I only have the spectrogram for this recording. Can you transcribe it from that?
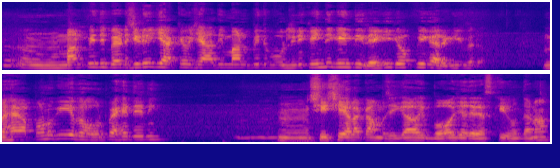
ਅਮ, ਮਨਪ੍ਰੀਤ ਦੀ ਬੈੱਡ ਸ਼ੀਟ ਵੀ ਜਾ ਕੇ ਵਿਛਾਤੀ ਮਨਪ੍ਰੀਤ ਬੋਲੀ ਨਹੀਂ ਕਹਿੰਦੀ ਕਹਿੰਦੀ ਰਹਿ ਗਈ ਚੁੱਪ ਹੀ ਕਰ ਗਈ ਫਿਰ। ਮੈਂ ਆਪਾਂ ਨੂੰ ਕੀ ਹੈ ਫਿਰ ਹੋਰ ਪੈਸੇ ਦੇ ਦੀ ਹੂੰ। ਸ਼ੀਸ਼ੇ ਵਾਲਾ ਕੰਮ ਸੀਗਾ ਉਹ ਬਹੁਤ ਜ਼ਿਆਦਾ ਰਿਸਕੀ ਹੁੰਦਾ ਨਾ।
